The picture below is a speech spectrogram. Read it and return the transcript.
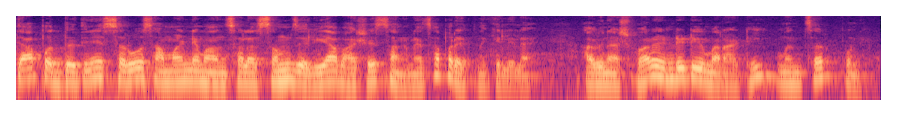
त्या पद्धतीने सर्वसामान्य माणसाला समजेल या भाषेत सांगण्याचा प्रयत्न केलेला आहे. Avinash Pawar N D T Marathi Manchar Pune.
